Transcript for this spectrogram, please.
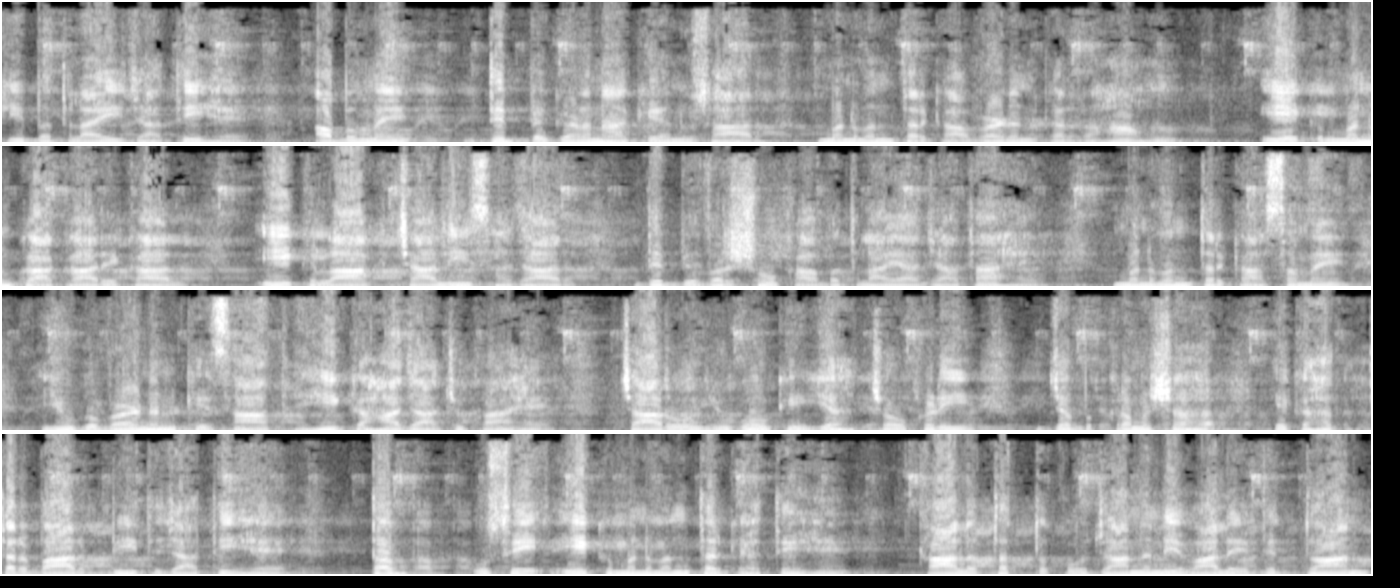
की बतलाई जाती है। अब मैं दिव्य गणना के अनुसार मनवंतर का वर्णन कर रहा हूँ। एक मनु का कार्यकाल एक लाख चालीस हज़ार दिव्य वर्षों का बतलाया जाता है। मनवंतर का समय युग वर्णन के साथ ही कहा जा चुका है। चारों युगों की यह चौकड़ी जब क्रमशः 71 बार बीत जाती है, तब उसे एक मनवंतर कहते हैं। काल तत्व को जानने वाले विद्वान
